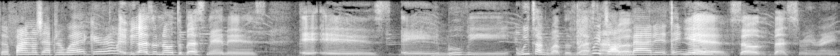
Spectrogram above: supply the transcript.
The final chapter, what, girl? If you guys don't know what The Best Man is, it is a movie. We talked about this last we time. We talked about it. They know. Yeah, so Best Man, right?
